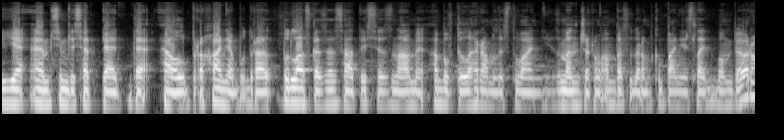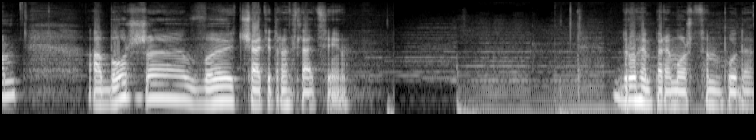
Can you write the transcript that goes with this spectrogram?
є М75DL. Прохання, будь, ласка, зв'язатися з нами або в телеграм-листуванні з менеджером амбасадором компанії Slide Bomber, або ж в чаті трансляції. Другим переможцем буде.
